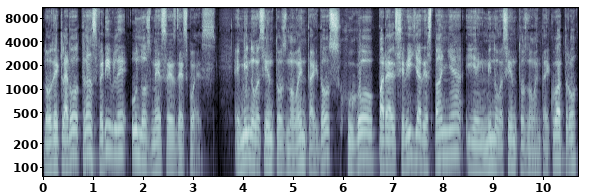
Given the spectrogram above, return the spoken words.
lo declaró transferible unos meses después. En 1992 jugó para el Sevilla de España y en 1994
